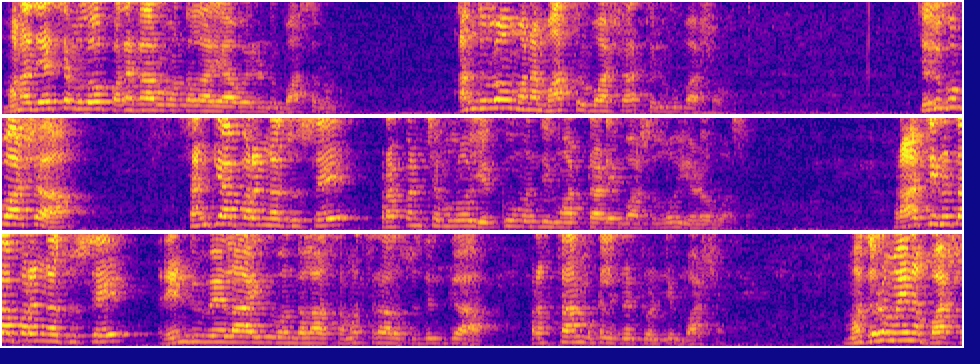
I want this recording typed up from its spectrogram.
మన దేశంలో పదహారు వందల యాభై రెండు భాషలు ఉన్నాయి. అందులో మన మాతృభాష తెలుగు భాష ఒకటి. తెలుగు భాష సంఖ్యాపరంగా చూస్తే ప్రపంచంలో ఎక్కువ మంది మాట్లాడే భాషల్లో ఏడో భాష. ప్రాచీనతాపరంగా చూస్తే రెండు వేల ఐదు వందల సంవత్సరాల సుదీర్ఘ ప్రస్థానం కలిగినటువంటి భాష. మధురమైన భాష.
